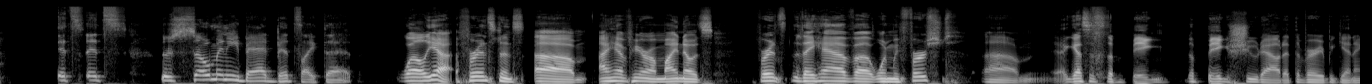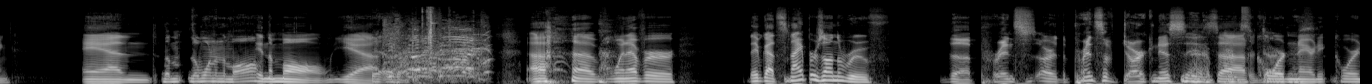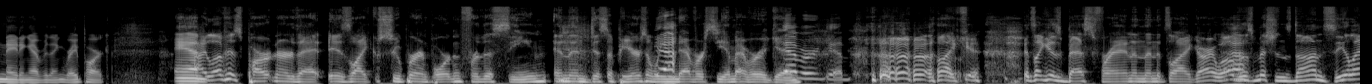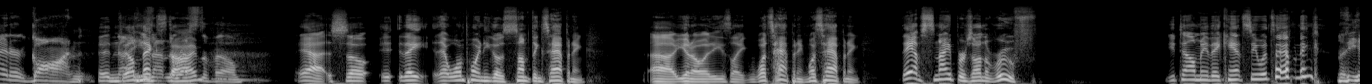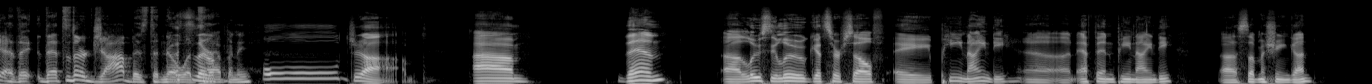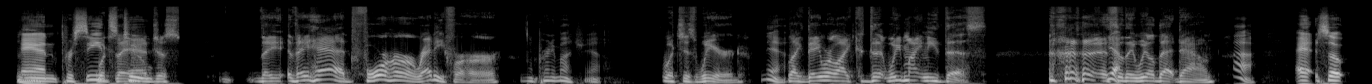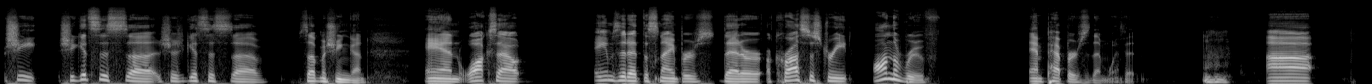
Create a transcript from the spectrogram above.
It's it's there's so many bad bits like that. Well, yeah. For instance, um, I have here on my notes. For instance, they have uh, when we first, um, I guess it's the big, the big shootout at the very beginning, and The the one in the mall. in the mall. Yeah. Yeah, okay. Uh, whenever they've got snipers on the roof, the prince or the Prince of Darkness Yeah, is uh, of coordinating coordinating everything. Ray Park, and I love his partner that is like super important for this scene and then disappears and we Yeah. never see him ever again. never again. like it's like his best friend, and then it's like, all right, well, Yeah. this mission's done. See you later. Gone. Until No- next not in the rest time. of the film. Yeah, so it, they at one point he goes, "Something's happening," uh, you know, and he's like, "What's happening? What's happening?" They have snipers on the roof. You tell me they can't see what's happening? yeah, they, that's their job is to know That's what's their happening. Whole job. Um, then uh, Lucy Liu gets herself a P90, uh, an FN P90 uh, submachine gun, Mhm. and proceeds to just they they had for her ready for her, pretty much, yeah, which is weird. yeah. Like they were like, we might need this, and Yeah. so they wheeled that down. Ah. Eh, so she she gets this uh she gets this uh submachine gun and walks out, aims it at the snipers that are across the street on the roof, and peppers them with it. Mhm. Uh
